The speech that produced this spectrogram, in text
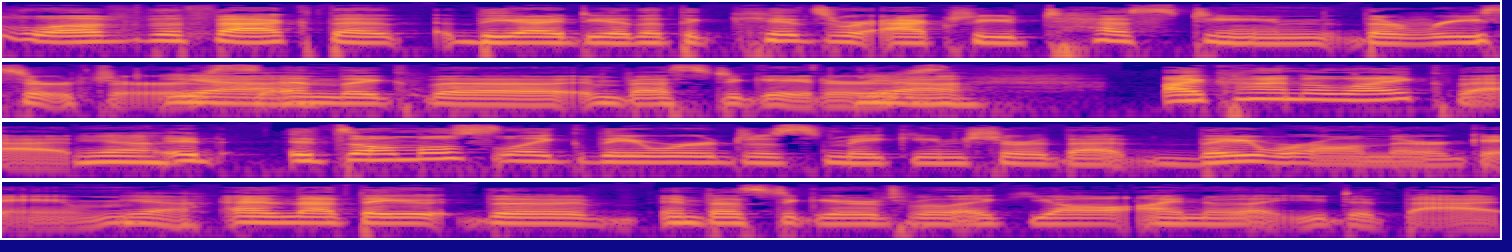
of love the fact that the idea that the kids were actually testing the researchers Yeah. and like the investigators. Yeah. I kind of like that. Yeah. It it's almost like they were just making sure that they were on their game. Yeah. And that they the investigators were like, Y'all, I know that you did that.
